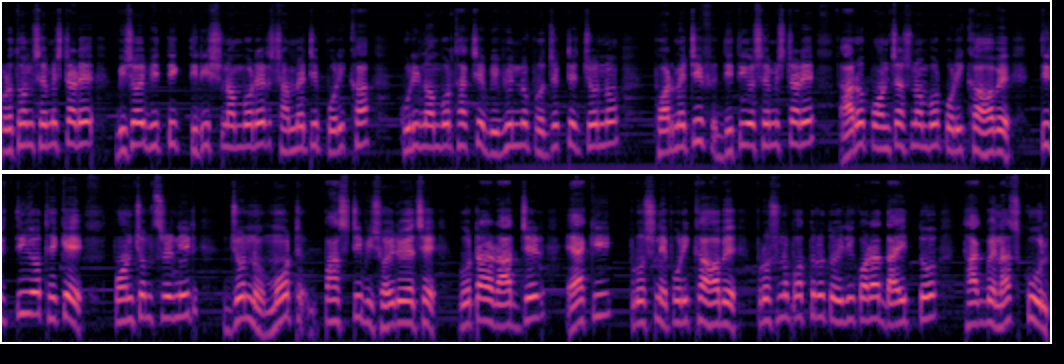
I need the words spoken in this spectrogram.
প্রথম সেমিস্টারে বিষয়ভিত্তিক তিরিশ নম্বরের সামেটিভ পরীক্ষা, কুড়ি নম্বর থাকছে বিভিন্ন প্রজেক্টের জন্য ফর্মেটিভ দ্বিতীয় সেমিস্টারে আরও পঞ্চাশ নম্বর পরীক্ষা হবে। তৃতীয় থেকে পঞ্চম শ্রেণির জন্য মোট পাঁচটি বিষয় রয়েছে। গোটা রাজ্যের একই প্রশ্নে পরীক্ষা হবে। প্রশ্নপত্র তৈরি করার দায়িত্ব থাকবে না স্কুল।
